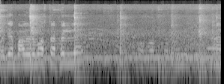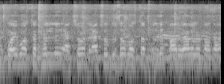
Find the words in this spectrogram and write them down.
ওই যে বালুর বস্তা ফেললে? কয় বস্তা ফেললে? একশো একশো দুশো বস্তা ফেললে পার হয়ে গেল টাকা।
